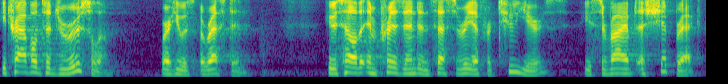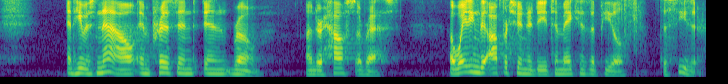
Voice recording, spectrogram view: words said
he traveled to Jerusalem, where he was arrested. He was held imprisoned in Caesarea for two years. He survived a shipwreck, and he was now imprisoned in Rome under house arrest, awaiting the opportunity to make his appeal to Caesar.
